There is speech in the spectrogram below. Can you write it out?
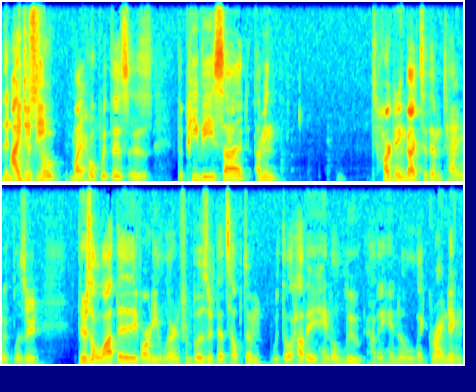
than PvP. I just hope my hope with this is the PV side. I mean, harkening back to them tying with Blizzard, there's a lot that they've already learned from Blizzard that's helped them with the, how they handle loot, how they handle like grinding,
